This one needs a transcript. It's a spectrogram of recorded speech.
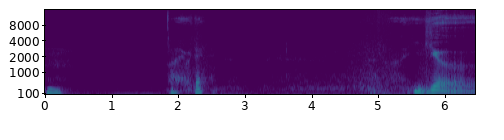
分。うん。はい、おいで。ぎゅー。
